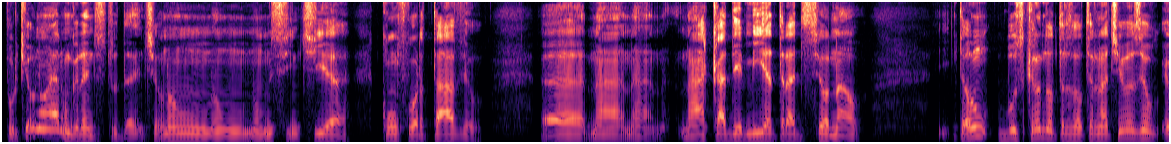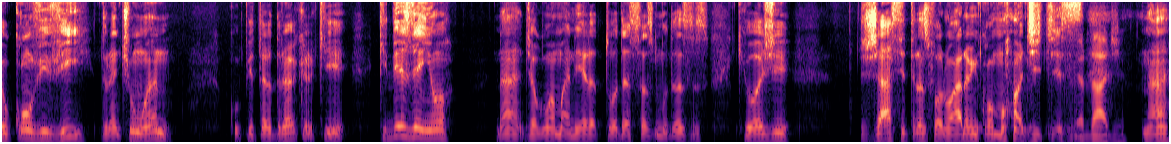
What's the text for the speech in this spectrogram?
porque eu não era um grande estudante, eu não, não, não me sentia confortável uh, na, na, na academia tradicional. Então, buscando outras alternativas, eu, eu convivi durante um ano com o Peter Drucker, que, que desenhou, né, de alguma maneira, todas essas mudanças que hoje já se transformaram em commodities. Verdade. Né?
